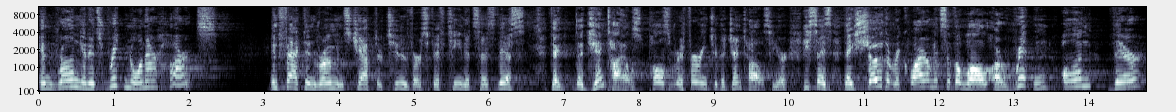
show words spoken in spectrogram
and wrong, and it's written on our hearts. In fact, in Romans chapter 2, verse 15, it says this the, the Gentiles, Paul's referring to the Gentiles here, he says, they show the requirements of the law are written on their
